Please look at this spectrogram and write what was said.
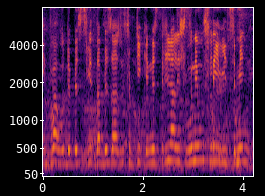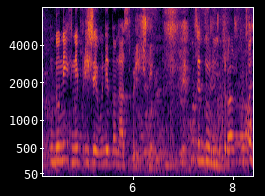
і два роки без світла, без газу, щоб тільки не стріляли, щоб вони ушли від Ми до них не прийшли, вони до нас прийшли. Це дуже страшно.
